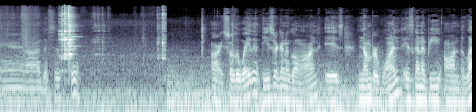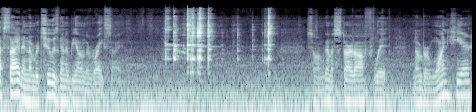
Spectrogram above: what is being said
And uh, this is two. All right, so the way that these are gonna go on is number one is gonna be on the left side and number two is gonna be on the right side. So I'm gonna start off with number one here.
